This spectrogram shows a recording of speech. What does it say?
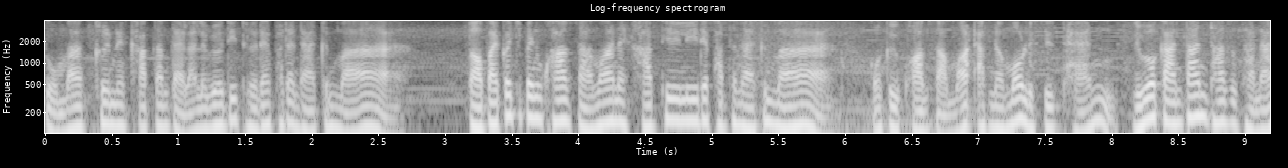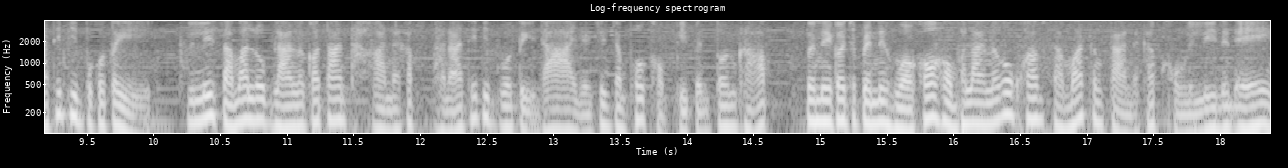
สูงมากขึ้นนะครับตามแต่ละเลเวลที่เธอได้พัฒนาขึ้นมา ต่อไปก็จะเป็นความสามารถนะครับที่ลิลลี่ได้พัฒนาขึ้นมา ก็คือความสามารถ abnormal resistance หรือว่าการต้านทานสถานะที่ผิดปกติลิลลี่สามารถลบล้างแล้วก็ต้านทานนะครับสถานะที่ผิดปกติได้ อย่างเช่นจำพวกของพิษเป็นต้นครับซึ่งนี่ก็จะเป็นในหัวข้อของพลังแล้วก็ความสามารถต่างๆนะครับของลิลลี่นั่นเอง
